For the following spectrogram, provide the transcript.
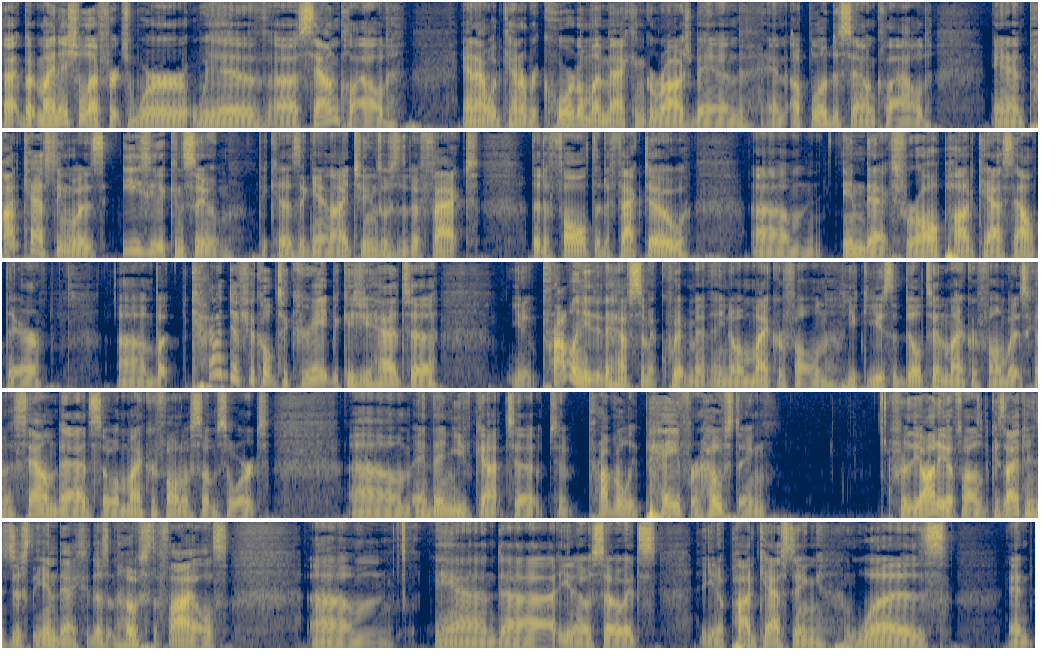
uh, but my initial efforts were with uh, SoundCloud, and I would kind of record on my Mac and GarageBand and upload to SoundCloud. And podcasting was easy to consume because, again, iTunes was the de facto, the default, the de facto um, index for all podcasts out there. um, but kind of difficult to create because you had to, you know, probably needed to have some equipment, you know, a microphone. You could use the built-in microphone, but it's going to sound bad, so a microphone of some sort. Um, and then you've got to to probably pay for hosting for the audio files because iTunes is just the index; it doesn't host the files. Um, and uh, you know, so it's you know, podcasting was and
